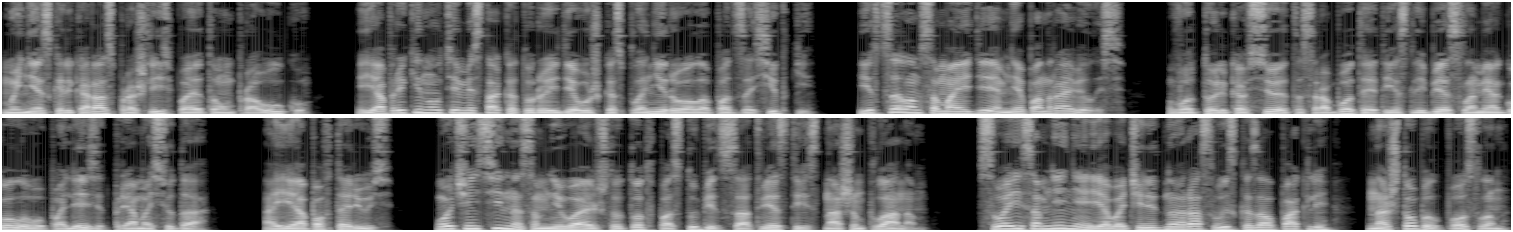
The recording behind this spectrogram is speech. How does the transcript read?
Мы несколько раз прошлись по этому проулку, я прикинул те места, которые девушка спланировала под засидки, и в целом сама идея мне понравилась. Вот только все это сработает, если бес, сломя голову, полезет прямо сюда. А я повторюсь, очень сильно сомневаюсь, что тот поступит в соответствии с нашим планом. Свои сомнения я в очередной раз высказал Пакли, на что был послан.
